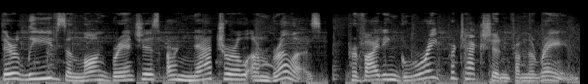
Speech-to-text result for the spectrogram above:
Their leaves and long branches are natural umbrellas, providing great protection from the rain.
